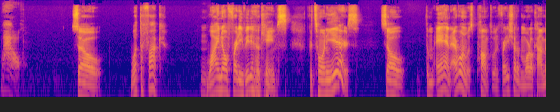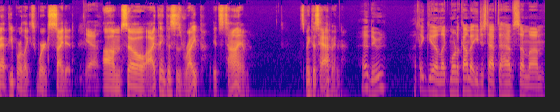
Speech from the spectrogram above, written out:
Wow. So, what the fuck? Hmm. Why no Freddy video games for 20 years? So, the and everyone was pumped when Freddy showed up in Mortal Kombat. People were like, were excited. Yeah. Um, so I think this is ripe. It's time. Let's make this happen. Yeah, dude. I think uh, like Mortal Kombat, you just have to have some, um,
